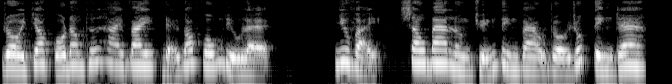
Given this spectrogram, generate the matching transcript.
rồi cho cổ đông thứ hai vay để góp vốn điều lệ. Như vậy, sau 3 lần chuyển tiền vào rồi rút tiền ra,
